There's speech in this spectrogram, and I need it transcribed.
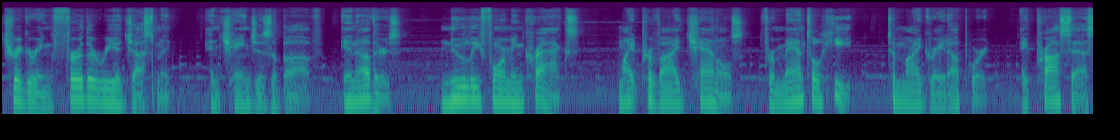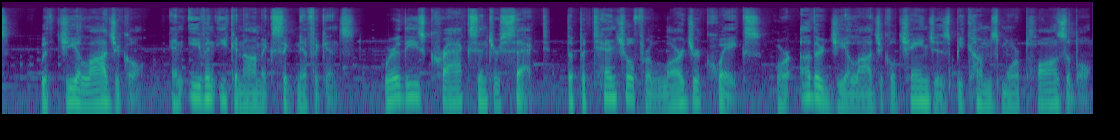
triggering further readjustment and changes above. In others, newly forming cracks might provide channels for mantle heat to migrate upward, a process with geological and even economic significance. Where these cracks intersect, the potential for larger quakes or other geological changes becomes more plausible.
